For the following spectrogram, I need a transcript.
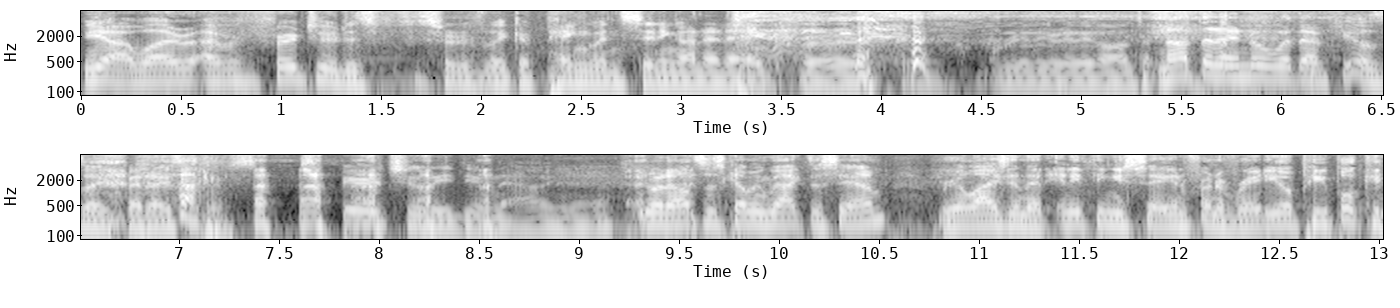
Yeah. Well, I, I referred to it as sort of like a penguin sitting on an egg for, for a really, really long time. Not that I know what that feels like, but I sort of spiritually do now. You know. You know what else is coming back to Sam? Realizing that anything you say in front of radio people can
